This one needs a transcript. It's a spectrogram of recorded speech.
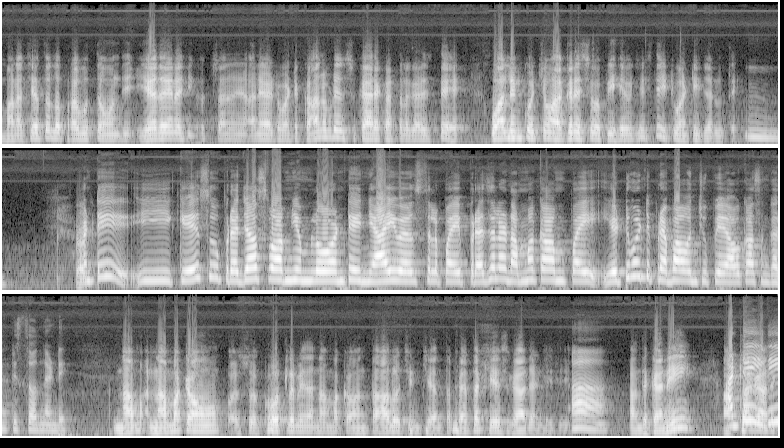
మన చేతుల్లో ప్రభుత్వం ఉంది ఏదైనా చేయొచ్చు అనే- అనేటువంటి కాన్ఫిడెన్స్ కార్యకర్తలు కలిస్తే వాళ్ళు ఇంకొంచెం అగ్రెసివ్ బిహేవ్ చేస్తే ఇటువంటివి జరుగుతాయి. అంటే ఈ కేసు ప్రజాస్వామ్యంలో అంటే న్యాయ వ్యవస్థలపై ప్రజల నమ్మకంపై ఎటువంటి ప్రభావం చూపే అవకాశం కనిపిస్తోందండి నమ్మ- నమ్మకం కోర్టుల మీద నమ్మకం అంత ఆలోచించేంత పెద్ద కేసు కాదండి ఇది. అందుకని అంటే ఇది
